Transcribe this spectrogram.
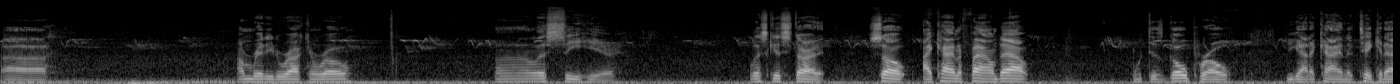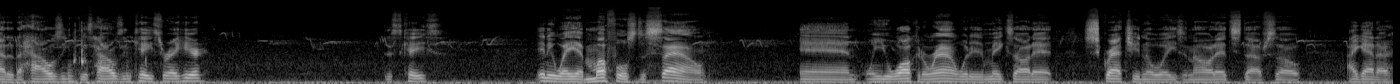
Uh, I'm ready to rock and roll. Uh, let's see here. Let's get started. So I kind of found out with this GoPro you got to kind of take it out of the housing, this housing case right here. This case. Anyway, it muffles the sound. And when you're walking around with it, it makes all that scratchy noise and all that stuff. So I got to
